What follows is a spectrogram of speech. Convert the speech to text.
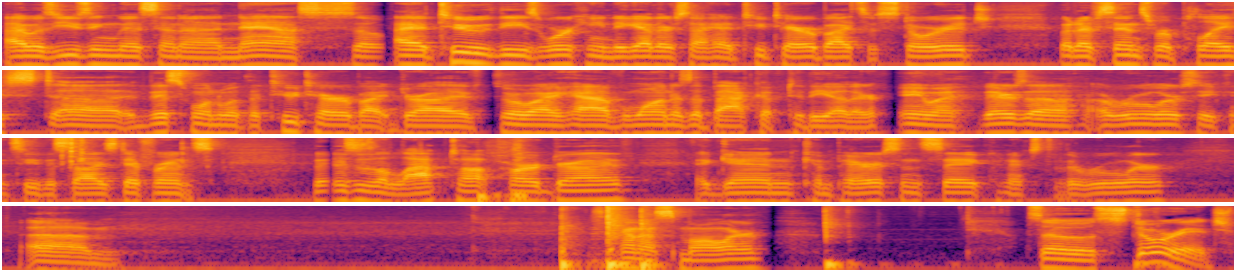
I was using this in a nas so i had two of these working together so i had two terabytes of storage. But i've since replaced uh, this one with a two terabyte drive so i have one as a backup to the other. Anyway there's a, a ruler so you can see the size difference. This is a laptop hard drive. Again, comparison's sake, next to the ruler. Um, it's kind of smaller. So storage.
